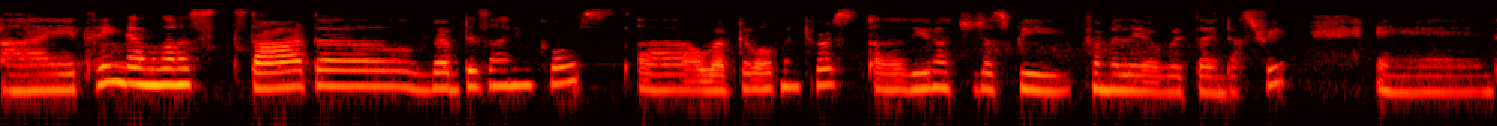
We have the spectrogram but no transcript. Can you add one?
I think I'm gonna start a web designing course, uh, web development course. Uh, you know, to just be familiar with the industry. And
